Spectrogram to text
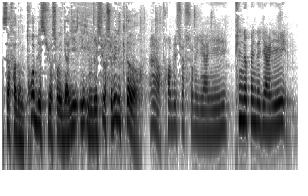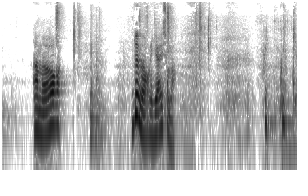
Ça fera donc trois blessures sur les guerriers et une blessure sur le Victor. Alors, 3 blessures sur les guerriers. Pin open des guerriers. Un mort. Deux morts, les guerriers sont morts. Quick, quick.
